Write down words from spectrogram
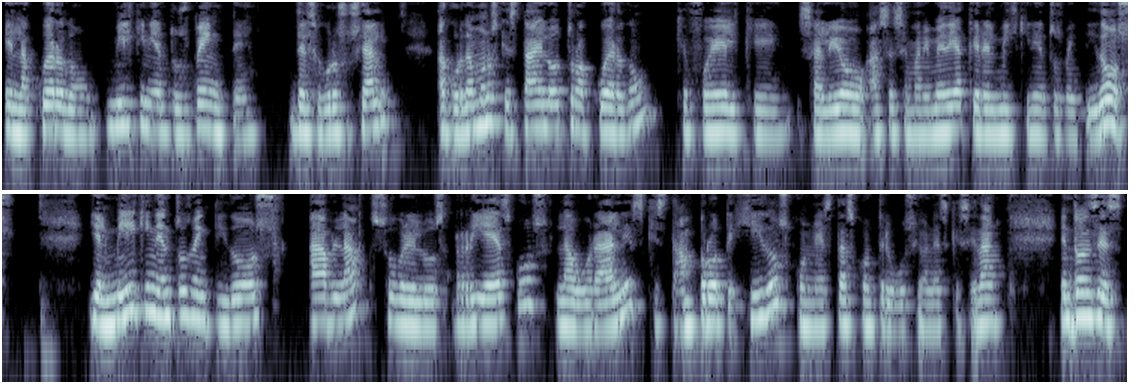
el acuerdo 1520 del Seguro Social, Acordémonos que está el otro acuerdo, que fue el que salió hace semana y media, que era el 1522. Y el 1522 habla sobre los riesgos laborales que están protegidos con estas contribuciones que se dan. Entonces,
